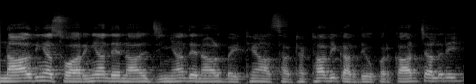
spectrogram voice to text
ਨਾਲ ਦੀਆਂ ਸਵਾਰੀਆਂ ਦੇ ਨਾਲ, ਜੀਆਂ ਦੇ ਨਾਲ ਬੈਠਿਆਂ ਆਸਾ ਠੱਠਾ ਵੀ ਕਰਦੇ, ਉੱਪਰ ਕਾਰ ਚੱਲ ਰਹੀ ਹੈ।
